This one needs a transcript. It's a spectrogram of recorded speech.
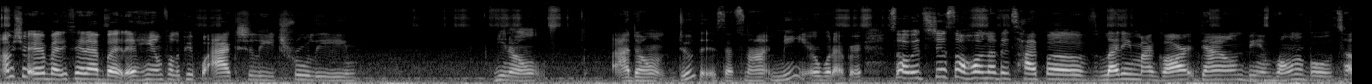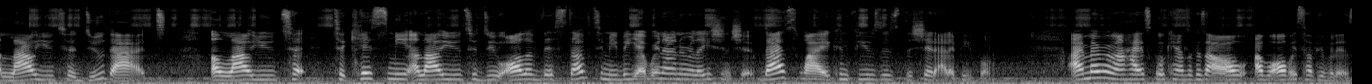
i'm sure everybody say that but a handful of people actually truly you know I don't do this. That's not me or whatever. So it's just a whole nother type of letting my guard down, being vulnerable to allow you to do that, allow you to to kiss me, allow you to do all of this stuff to me, but yet we're not in a relationship. That's why it confuses the shit out of people. I remember my high school counselor because I I will always tell people this,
